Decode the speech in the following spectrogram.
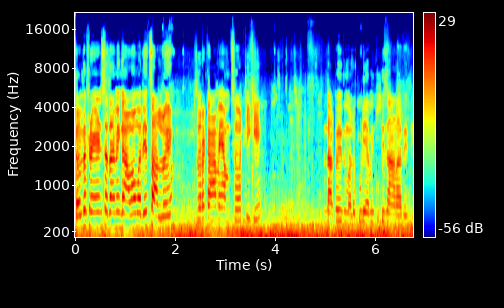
चल तर फ्रेंड्स आता आम्ही गावामध्ये चाललोय. जरा काम आहे आमचं ठीक आहे. दाखवते तुम्हाला पुढे आम्ही कुठे जाणार आहे ते.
